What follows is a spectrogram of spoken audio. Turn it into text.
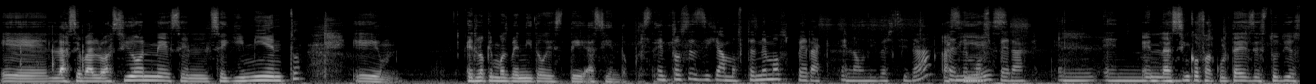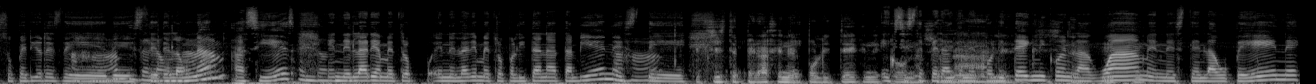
eh, las evaluaciones, el seguimiento. Eh, es lo que hemos venido este haciendo pues entonces digamos tenemos PERAC en la universidad tenemos PERAC en, las cinco facultades de estudios superiores de, este, de, la, UNAM, así es. En, el área metro, en el área metropolitana también este existe peraje en el Politécnico existe peraje en el Politécnico en la UAM en este en la UPN e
